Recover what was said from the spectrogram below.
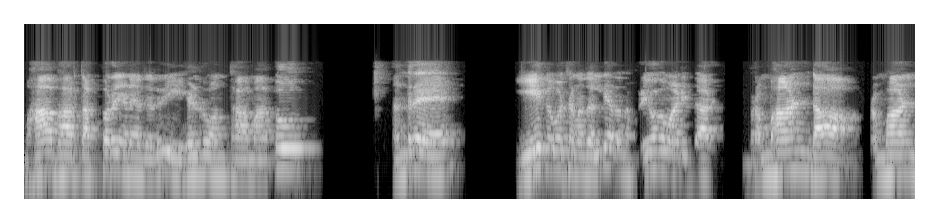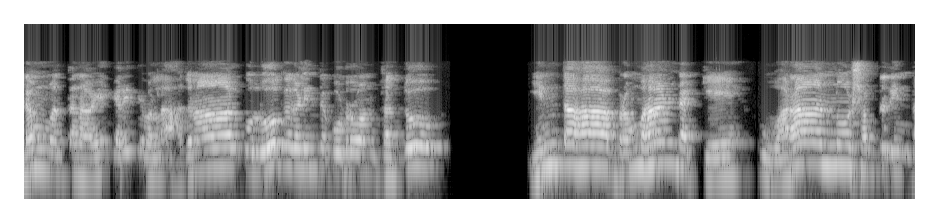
ಮಹಾಭಾರತ ತಾತ್ಪರ್ಯದಲ್ಲಿ ಹೇಳಿರುವಂತಹ ಮಾತು ಅಂದ್ರೆ ಏಕವಚನದಲ್ಲಿ ಅದನ್ನು ಪ್ರಯೋಗ ಮಾಡಿದ್ದಾರೆ. ಬ್ರಹ್ಮಾಂಡ, ಬ್ರಹ್ಮಾಂಡಂ ಅಂತ ನಾವೇನ್ ಕರಿತೀವಲ್ಲ, ಹದಿನಾಲ್ಕು ಲೋಕಗಳಿಂದ ಕೂಡಿರುವಂಥದ್ದು ಇಂತಹ ಬ್ರಹ್ಮಾಂಡಕ್ಕೆ ವರ ಅನ್ನೋ ಶಬ್ದದಿಂದ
